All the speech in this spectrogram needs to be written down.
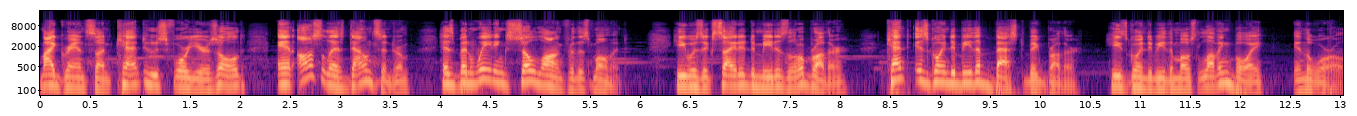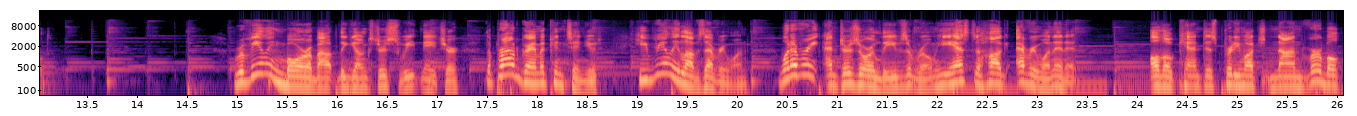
my grandson Kent who's four years old and also has Down syndrome has been waiting so long for this moment. He was excited to meet his little brother. Kent is going to be the best big brother. He's going to be the most loving boy in the world. Revealing more about the youngster's sweet nature the proud grandma continued he really loves everyone. Whenever he enters or leaves a room he has to hug everyone in it Although Kent is pretty much non-verbal,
